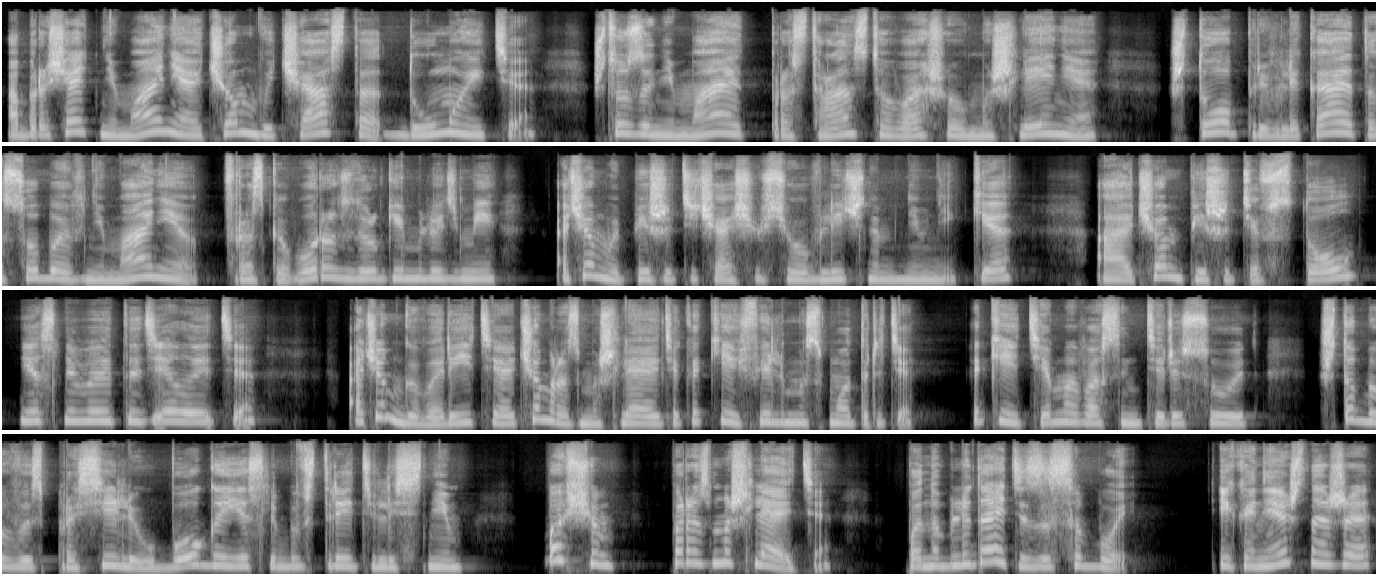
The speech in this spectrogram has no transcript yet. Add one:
обращать внимание, о чем вы часто думаете, что занимает пространство вашего мышления, что привлекает особое внимание в разговорах с другими людьми, о чем вы пишете чаще всего в личном дневнике, а о чем пишете в стол, если вы это делаете, о чем говорите, о чем размышляете, какие фильмы смотрите, какие темы вас интересуют, что бы вы спросили у Бога, если бы встретились с Ним. В общем, Поразмышляйте, понаблюдайте за собой. И, конечно же,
